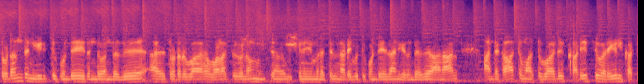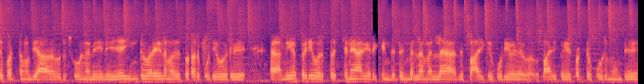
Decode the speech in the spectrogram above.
தொடர்ந்து நீடித்துக் கொண்டே இருந்து வந்தது. அது தொடர்பாக வழக்குகளும் உச்ச- உச்சநீதிமன்றத்தில் நடைபெற்றுக் கொண்டேதான் இருந்தது. ஆனால் அந்த காற்று மாசுபாடு கடைசி வரையில் கட்டுப்படுத்த முடியாத ஒரு சூழ்நிலையிலேயே இன்று வரையிலும் அது தொடரக்கூடிய ஒரு மிகப்பெரிய ஒரு பிரச்சனையாக இருக்கின்றது. மெல்ல மெல்ல அது பாதிக்கக்கூடிய பாதிப்பை ஏற்படுத்தக்கூடும் என்று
